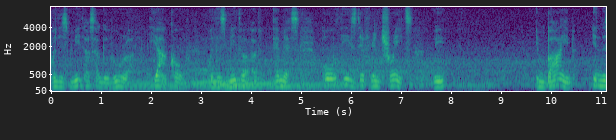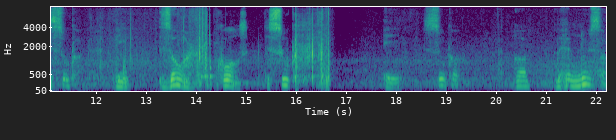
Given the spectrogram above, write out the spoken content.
with his midas hagevura, Yaakov with his midah of emes, all these different traits we imbibe in the sukkah. The Zohar calls the sukkah a sukkah of Mehemnusa.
